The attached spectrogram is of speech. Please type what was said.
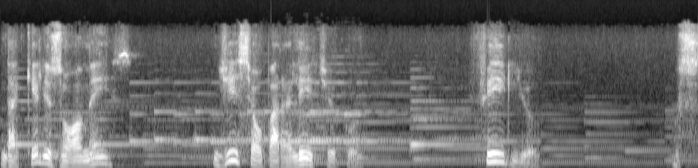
daqueles homens, disse ao paralítico: Filho, os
